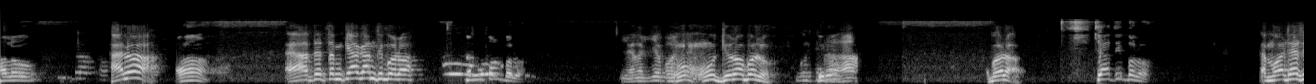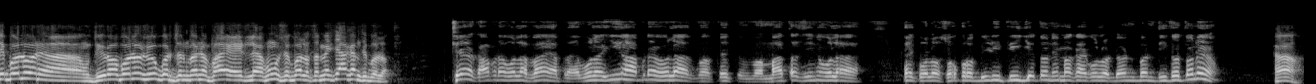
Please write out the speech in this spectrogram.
Hello hello? હા. હા તો તમે ક્યાં ગામથી બોલો? તમે કોણ બોલો? હું હું ધીરો બોલું? બોલો. ક્યાંથી બોલો? મોઢેથી બોલું ને હું ધીરો બોલું છું ગોરધનભાઈ ભાઈ એટલે શું છે બોલો. તમે ક્યાં ગામથી બોલો? ઠેક આપણે ઓલા ભાઈ આપણે ઓલા ઈ આપડે ઓલા કંઈક માતાજીને ઓલા કંઈક ઓલો છોકરો બીડી પી ગયો તો ને એમાં કંઈક ઓલો દંડ બંધ દીધો તો ને? હા.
